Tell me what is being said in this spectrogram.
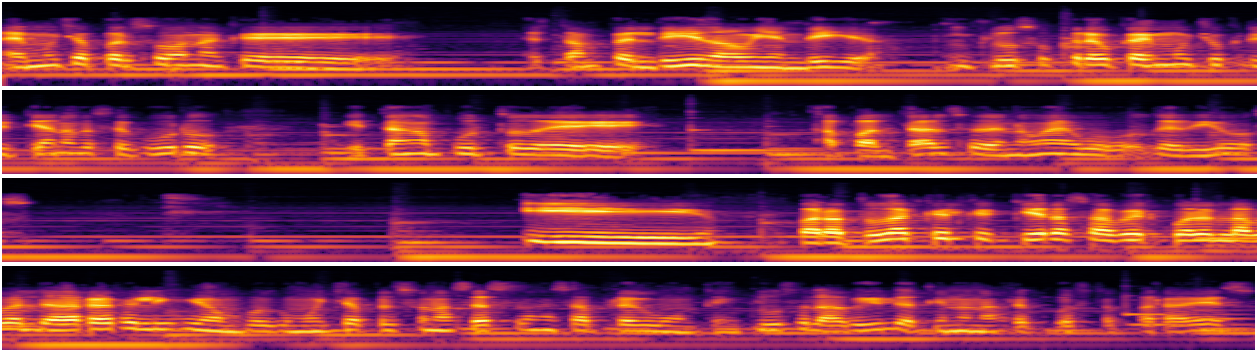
hay muchas personas que están perdidas hoy en día. Incluso creo que hay muchos cristianos que seguro están a punto de apartarse de nuevo de Dios. Y para todo aquel que quiera saber cuál es la verdadera religión, porque muchas personas se hacen esa pregunta, incluso la Biblia tiene una respuesta para eso.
